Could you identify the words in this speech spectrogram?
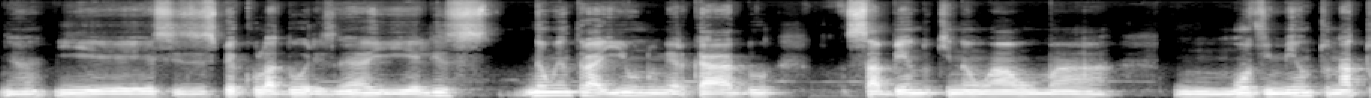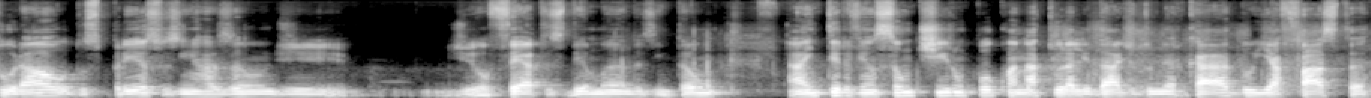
Né? E esses especuladores, né? E eles não entrariam no mercado sabendo que não há uma um movimento natural dos preços em razão de, de ofertas e demandas. Então, a intervenção tira um pouco a naturalidade do mercado e afasta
